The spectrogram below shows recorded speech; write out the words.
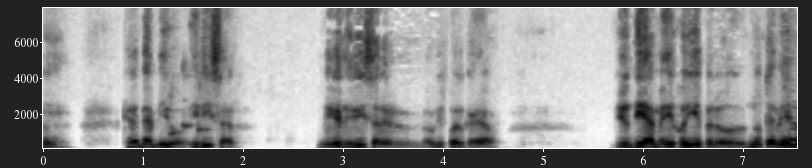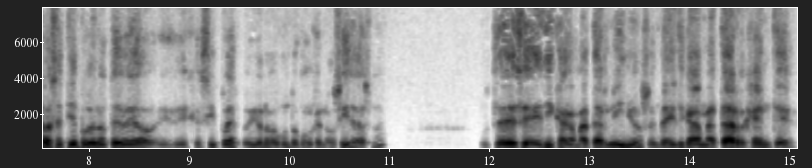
que era mi amigo, Irizar, Miguel Irizar, el obispo del Callao. Y un día me dijo, oye, pero no te veo, hace tiempo que no te veo. Y dije, sí, pues, pero yo no me junto con genocidas, ¿no? Ustedes se dedican a matar niños, se dedican a matar gente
